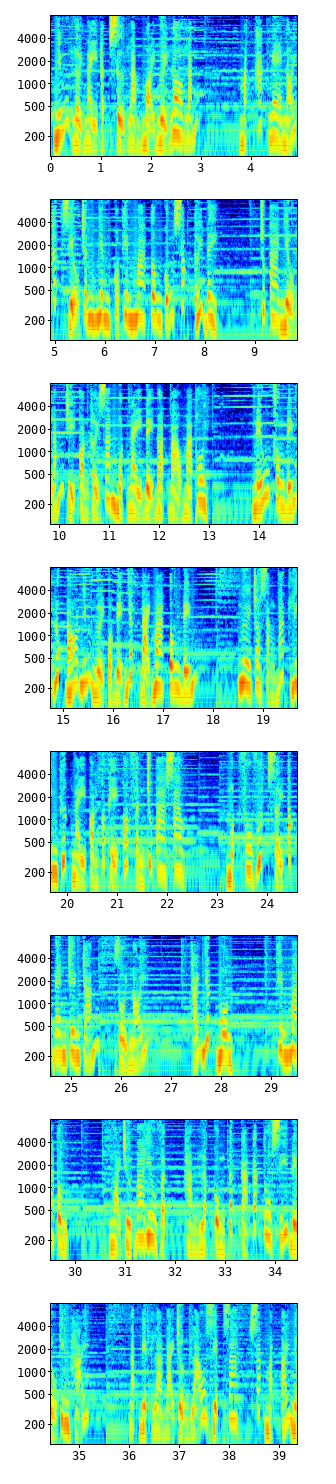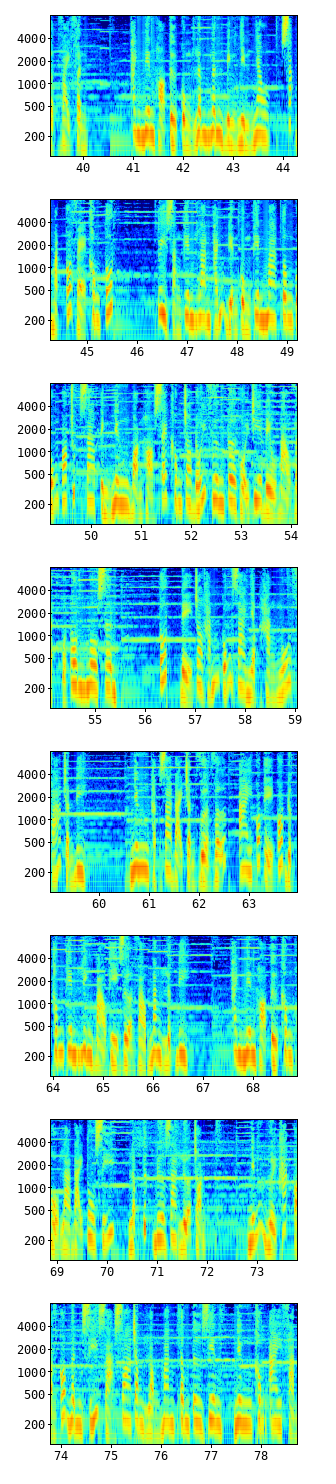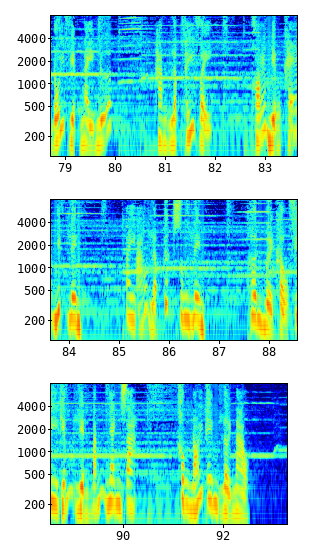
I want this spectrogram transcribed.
Những lời này thật sự làm mọi người lo lắng. Mặt khác nghe nói thất diệu chân nhân của thiên ma tông cũng sắp tới đây. Chúng ta nhiều lắm chỉ còn thời gian một ngày để đoạt bảo mà thôi. Nếu không đến lúc đó những người của đệ nhất đại ma tông đến. Ngươi cho rằng bát linh thước này còn có thể có phần chúng ta sao? Một phu vuốt sợi tóc đen trên trán, rồi nói. Thái nhất môn. Thiên ma tông. Ngoại trừ ba yêu vật, Hàn Lập cùng tất cả các tu sĩ đều kinh hãi. Đặc biệt là đại trưởng lão Diệp gia, sắc mặt tái nhợt vài phần. Thanh niên họ từ cùng Lâm Ngân Bình nhìn nhau, sắc mặt có vẻ không tốt. Tuy rằng Thiên Lan Thánh Điện cùng Thiên Ma Tông cũng có chút sao tình nhưng bọn họ sẽ không cho đối phương cơ hội chia đều bảo vật của Côn Ngô Sơn. Tốt, để cho hắn cũng gia nhập hàng ngũ phá trận đi. Nhưng thật ra đại trận vừa vỡ, ai có thể có được thông thiên linh bảo thì dựa vào năng lực đi. Thanh niên họ từ không hổ là đại tu sĩ, lập tức đưa ra lựa chọn. Những người khác còn có ngân xí giả xoa trong lòng mang tâm tư riêng, nhưng không ai phản đối việc này nữa. Hàn lập thấy vậy, khóe miệng khẽ nhích lên. Tay áo lập tức sung lên. Hơn 10 khẩu phi kiếm liền bắn nhanh ra không nói thêm lời nào.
